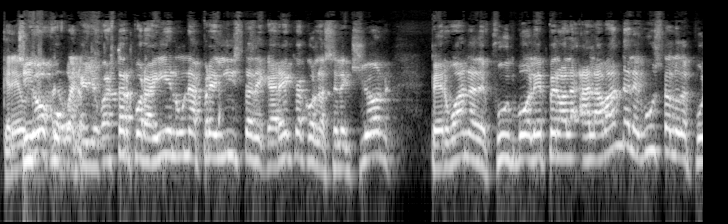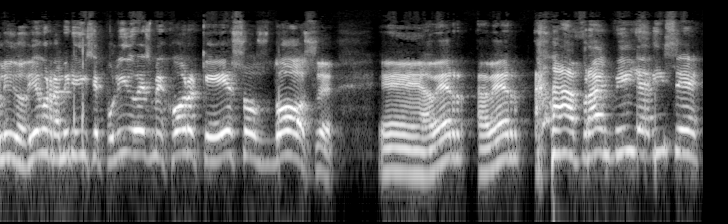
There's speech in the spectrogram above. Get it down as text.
Creo sí, ojo, bueno. porque llegó a estar por ahí en una prelista de Careca con la selección peruana de fútbol, eh, pero a la, banda le gusta lo de Pulido. Diego Ramírez dice, Pulido es mejor que esos dos. Eh, a ver, a ver. Ah, Frank Villa dice,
